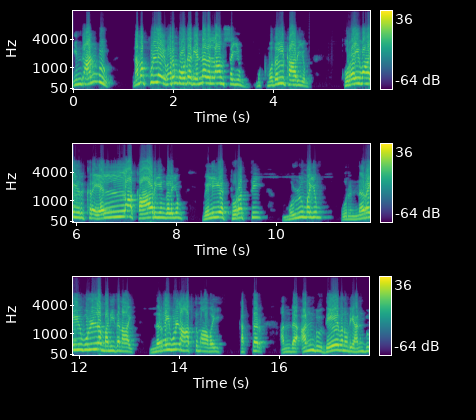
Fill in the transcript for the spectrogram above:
இந்த அன்பு நமக்குள்ளே வரும்போது அது என்னவெல்லாம் செய்யும்? முதல் காரியம் குறைவா இருக்கிற எல்லா காரியங்களையும் வெளியே துரத்தி முழுமையும் ஒரு நிறைவுள்ள மனிதனாய் நிறைவுள்ள ஆத்மாவை கத்தர் அந்த அன்பு தேவனுடைய அன்பு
